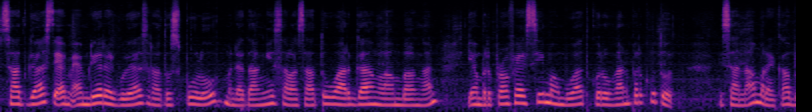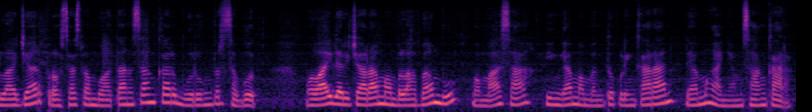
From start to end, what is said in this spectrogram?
Satgas TMMD reguler 110 mendatangi salah satu warga Ngelambangan yang berprofesi membuat kurungan perkutut. Di sana mereka belajar proses pembuatan sangkar burung tersebut. Mulai dari cara membelah bambu, memasak, hingga membentuk lingkaran dan menganyam sangkar.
